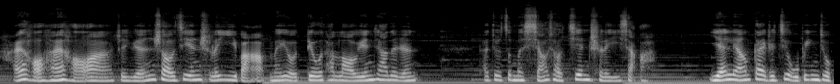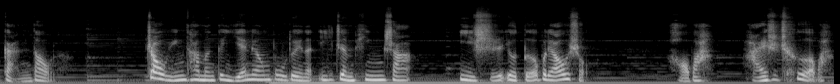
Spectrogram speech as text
还好还好啊，这袁绍坚持了一把，没有丢他老袁家的人。他就这么小小坚持了一下啊，颜良带着救兵就赶到了。赵云他们跟颜良部队呢一阵拼杀，一时又得不了手。好吧，还是撤吧。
